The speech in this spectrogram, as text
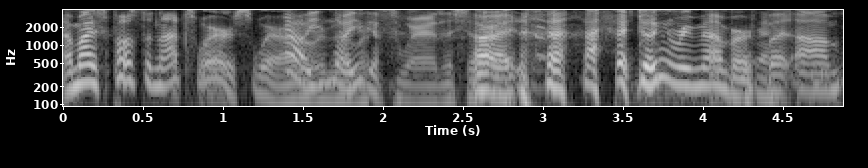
Am I supposed to not swear? Swear? No, you, no, you can swear in the show. All right, I didn't remember, yeah. but um,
